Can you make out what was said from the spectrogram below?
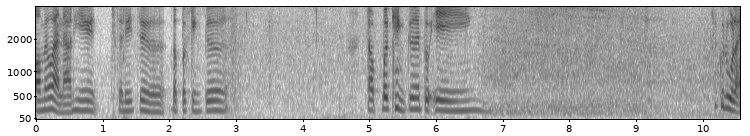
อไม่ไหวแล้วที่จะได้เจอดับเบิลเกงเกอร์ดับเบิลเกงเกอร์ตัวเอง ให้กูดูอะไร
